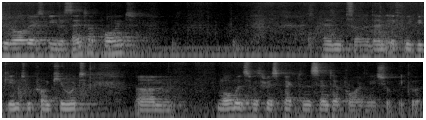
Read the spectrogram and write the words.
should always be the center point. And uh, then if we begin to compute um, moments with respect to the center point, we should be good.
